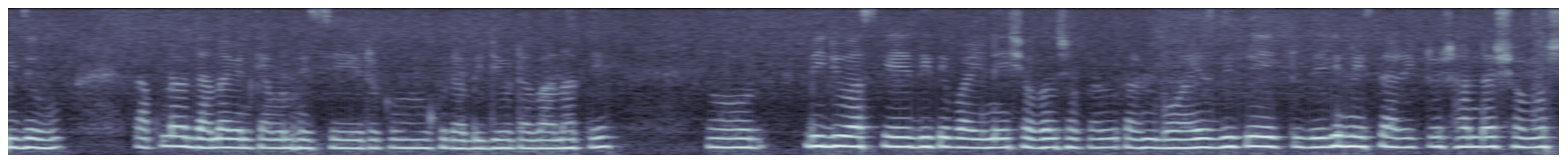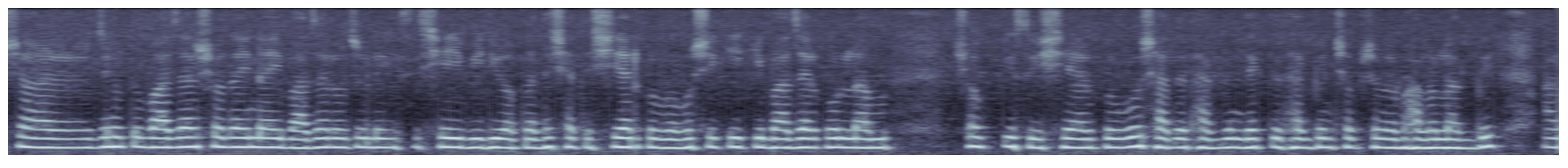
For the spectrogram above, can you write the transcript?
নিজেও। তো আপনারা জানাবেন কেমন হয়েছে এরকম করে ভিডিওটা বানাতে। তো ভিডিও আজকে দিতে পারি নাই সকাল সকাল, কারণ বয়স দিতে একটু দেরি হয়েছে আর একটু ঠান্ডার সমস্যা। আর যেহেতু বাজার সদাই নাই, বাজারও চলে গেছে, সেই ভিডিও আপনাদের সাথে শেয়ার করব। অবশ্যই কী কী বাজার করলাম সব কিছুই শেয়ার করব। সাথে থাকবেন, দেখতে থাকবেন, সবসময় ভালো লাগবে। আর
